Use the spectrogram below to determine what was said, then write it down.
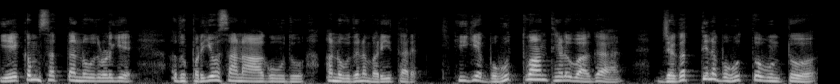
ಏಕಂ ಸತ್ ಅನ್ನುವುದರೊಳಗೆ ಅದು ಪರ್ಯವಸಾನ ಆಗುವುದು ಅನ್ನುವುದನ್ನು ಮರೆಯುತ್ತಾರೆ. ಹೀಗೆ ಬಹುತ್ವ ಅಂತ ಹೇಳುವಾಗ ಜಗತ್ತಿನ ಬಹುತ್ವ ಉಂಟು,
